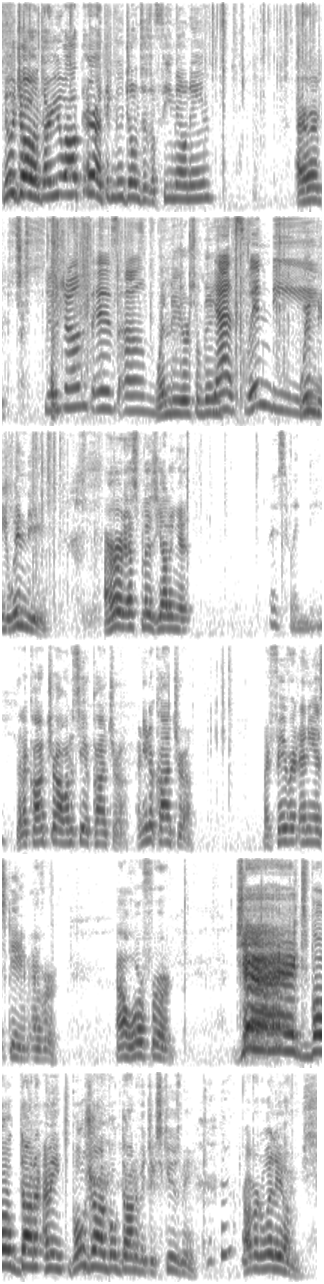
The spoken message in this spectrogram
New Jones, are you out there? I think New Jones is a female name. I heard New Jones is um. Wendy or something. Yes, Wendy. Wendy, Windy. I heard Esples yelling it. It's Windy. Is that a Contra? I want to see a Contra. I need a Contra. My favorite NES game ever. Al Horford. Jags Bogdan. I mean, Bojan Bogdanovich, excuse me. Robert Williams.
